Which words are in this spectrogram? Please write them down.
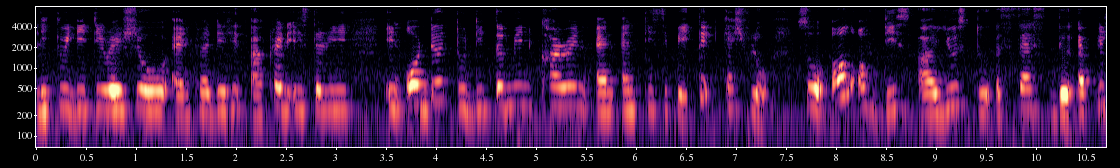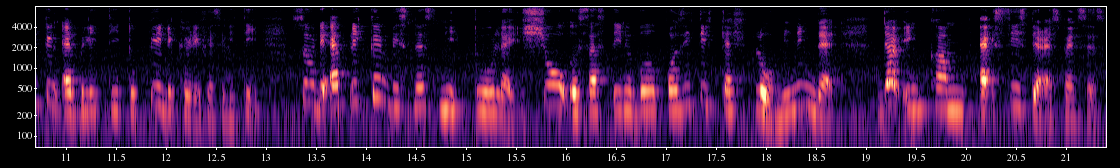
liquidity ratio and credit uh, credit history in order to determine current and anticipated cash flow. So all of these are used to assess the applicant ability to pay the credit facility. So the applicant business need to like show a sustainable positive cash flow, meaning that their income exceeds their expenses.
